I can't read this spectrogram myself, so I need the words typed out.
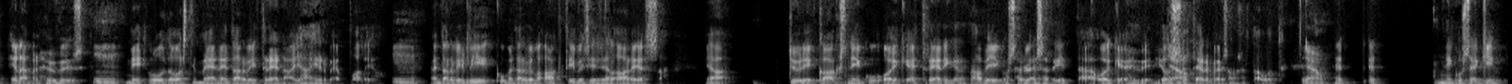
elämän hyvyys, mm. niin luultavasti meidän ei tarvitse treenaa ihan hirveän paljon. Mm. Meidän tarvitsee liikkua, me tarvitsee olla aktiivisia siellä arjessa, ja tyyli kaksi niin kuin oikea treenikertaa viikossa yleensä riittää oikein hyvin, jos Joo. se terveys on se tavoite. Et, et, niin kuin sekin,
